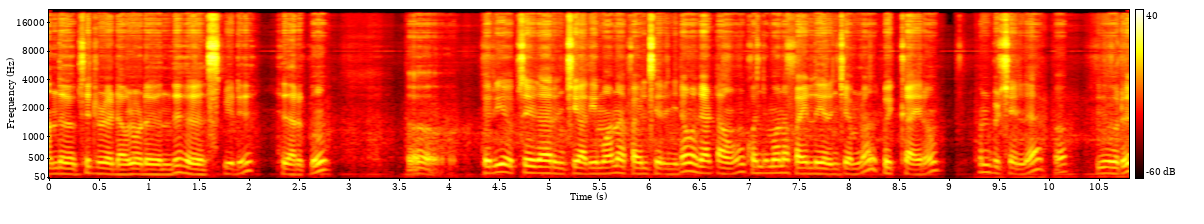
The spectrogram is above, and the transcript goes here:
அந்த வெப்சைட்டோட டவுன்லோடு வந்து ஸ்பீடு இதாக இருக்கும். பெரிய வெப்சைட்டாக இருந்துச்சு அதிகமான ஃபைல்ஸ் இருந்துச்சுன்னா கொஞ்சம் லேட் ஆகும் கொஞ்சமான ஃபைல் இருந்துச்சு அப்படின்னா குயிக் ஆயிரும். ஒன்றும் பிரச்சனை இல்லை. இப்போ இது ஒரு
